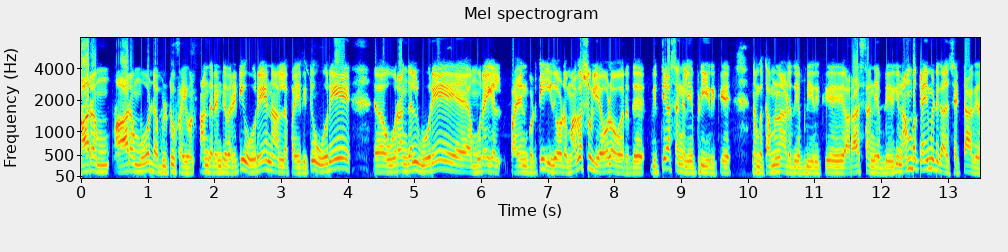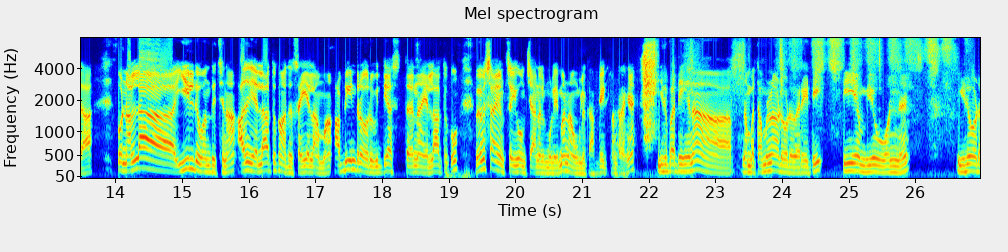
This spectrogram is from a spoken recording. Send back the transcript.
RM RMO double two five one அந்த ரெண்டு வெரைட்டி ஒரே நாளில் பயிரிட்டு ஒரே உரங்கள் ஒரே முறைகள் பயன்படுத்தி இதோட மகசூல் எவ்வளோ வருது வித்தியாசங்கள் எப்படி இருக்குது நம்ம தமிழ்நாடு எப்படி இருக்குது ராஜஸ்தான் எப்படி இருக்குது நம்ம கிளைமேட்டுக்கு அது செட் ஆகுதா? இப்போ நல்லா ஈல்டு வந்துச்சுன்னா அது எல்லாத்துக்கும் அது செய்யலாமா? அப்படின்ற ஒரு வித்தியாசத்தை நான் எல்லாத்துக்கும் விவசாயம் செய்வோம் சேனல் மூலிமா நான் உங்களுக்கு அப்டேட் பண்ணுறேங்க இது பார்த்தீங்கன்னா நம்ம தமிழ்நாடோட வெரைட்டி டிஎம்யூ ஒன்று இதோட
